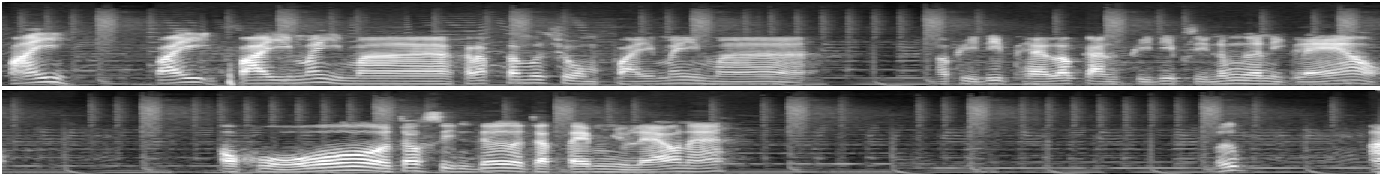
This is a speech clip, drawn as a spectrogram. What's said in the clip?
ไฟ ไฟไฟไม่มาครับท่านผู้ชมไฟไม่มา เอาผีดิบแทนแล้วกันผีดิบสีน้ำเงินอีกแล้วโอ้โห เจ้าซินเดอร์จะเต็มอยู่แล้วนะปึ๊บไอ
